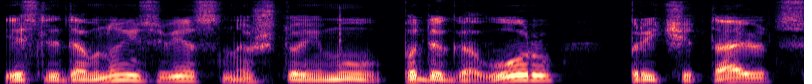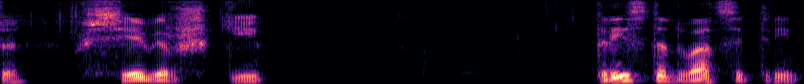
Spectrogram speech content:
если давно известно, что ему по договору причитаются все вершки? 323.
